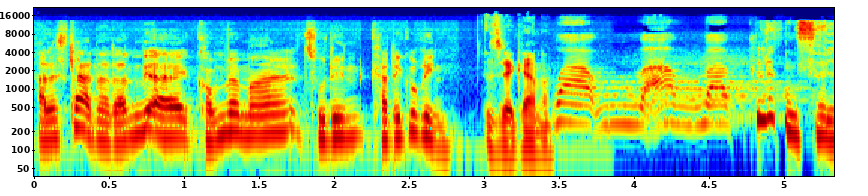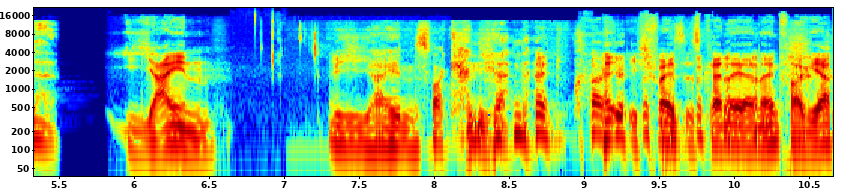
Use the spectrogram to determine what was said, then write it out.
Alles klar, na dann äh, kommen wir mal zu den Kategorien. Sehr gerne. Lückenfüller. Jein. Wie jein, das war keine Ja-Nein-Frage. Ich weiß, ist keine Ja-Nein-Frage. Ja,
